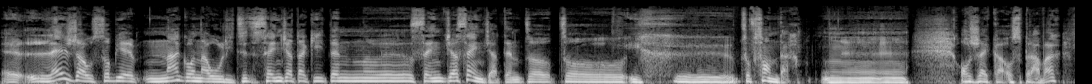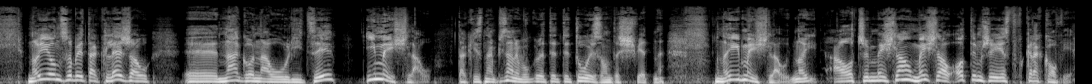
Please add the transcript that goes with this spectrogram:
e, leżał sobie nago na ulicy, sędzia taki ten, e, sędzia, sędzia, ten co, co ich, e, co w sądach orzeka o sprawach. No i on sobie tak leżał nago na ulicy i myślał. Tak jest napisane, w ogóle te tytuły są też świetne. No i myślał. No i, a o czym myślał? Myślał o tym, że jest w Krakowie.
